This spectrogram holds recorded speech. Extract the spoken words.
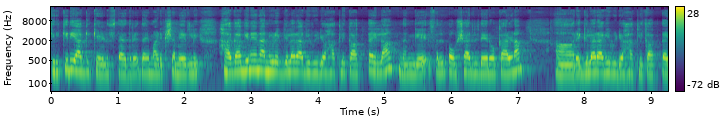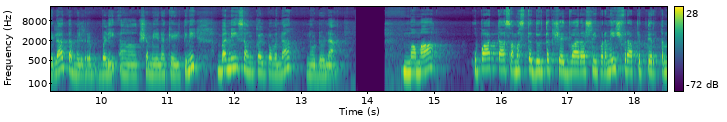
ಕಿರಿಕಿರಿಯಾಗಿ ಕೇಳಿಸ್ತಾ ಇದ್ದರೆ ದಯಮಾಡಿ ಕ್ಷಮೆ ಇರಲಿ. ಹಾಗಾಗಿನೇ ನಾನು ರೆಗ್ಯುಲರ್ ಆಗಿ ವಿಡಿಯೋ ಹಾಕ್ಲಿಕ್ಕೆ ಆಗ್ತಾ ಇಲ್ಲ. ನನಗೆ ಸ್ವಲ್ಪ ಹುಷಾರಿಲ್ಲದೆ ಇರೋ ಕಾರಣ ರೆಗ್ಯುಲರ್ ಆಗಿ ವಿಡಿಯೋ ಹಾಕ್ಲಿಕ್ಕೆ ಆಗ್ತಾ ಇಲ್ಲ. ತಮ್ಮೆಲ್ಲರ ಬಳಿ ಕ್ಷಮೆಯನ್ನು ಕೇಳ್ತೀನಿ. ಬನ್ನಿ, ಸಂಕಲ್ಪವನ್ನು ನೋಡೋಣ. ಮಮ ఉపాత్త సమస్త దుర్తక్షే ద్వారా శ్రీ పరమేశ్వర ప్రత్యర్థం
